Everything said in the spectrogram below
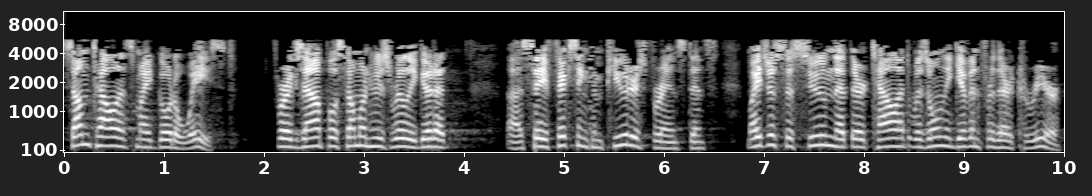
some talents might go to waste. For example, someone who's really good at, uh, say, fixing computers, for instance, might just assume that their talent was only given for their career.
